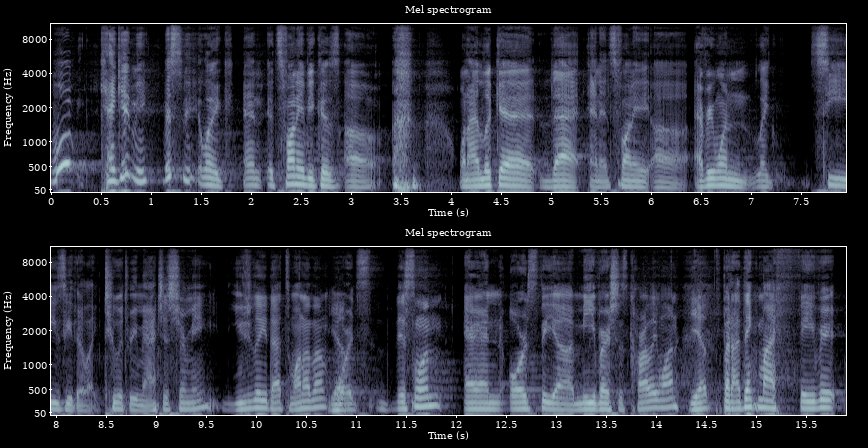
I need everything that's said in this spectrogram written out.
whoop, can't get me, miss me, like, and it's funny because uh, when I look at that, and it's funny, uh, everyone like sees either like two or three matches for me. Usually that's one of them, Yep. or it's this one, and or it's the uh, me versus Carly one. Yep. But I think my favorite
